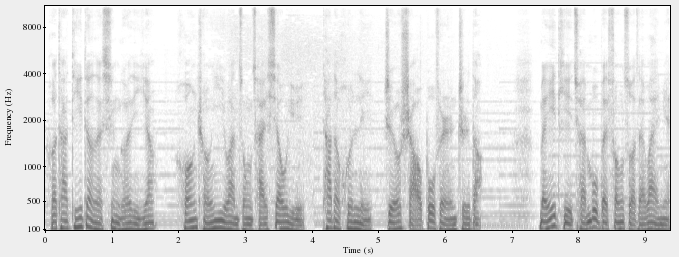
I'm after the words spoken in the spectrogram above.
和他低调的性格一样，皇城亿万总裁萧雨，他的婚礼只有少部分人知道，媒体全部被封锁在外面，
